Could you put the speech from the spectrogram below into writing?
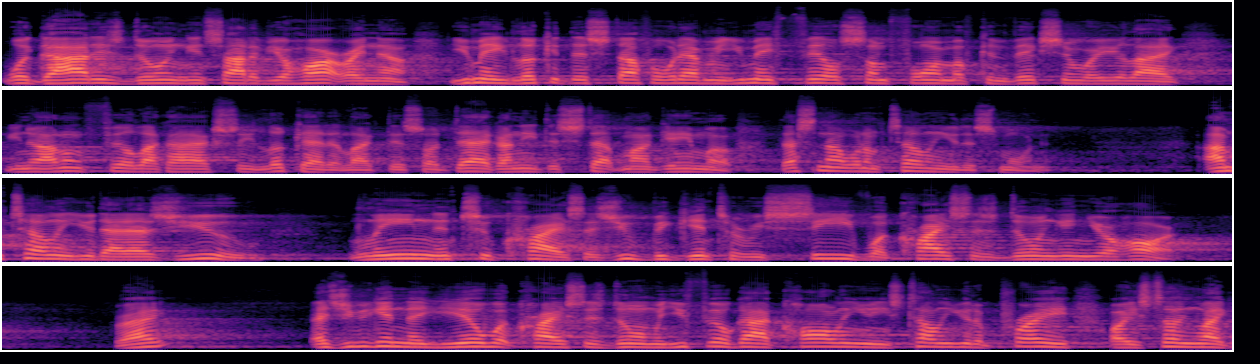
what God is doing inside of your heart right now. You may look at this stuff or whatever, and you may feel some form of conviction where you're like, you know, I don't feel like I actually look at it like this, or dag, I need to step my game up. That's not what I'm telling you this morning. I'm telling you that as you lean into Christ, as you begin to receive what Christ is doing in your heart, right? As you begin to yield what Christ is doing, when you feel God calling you, He's telling you to pray, or He's telling you, like,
